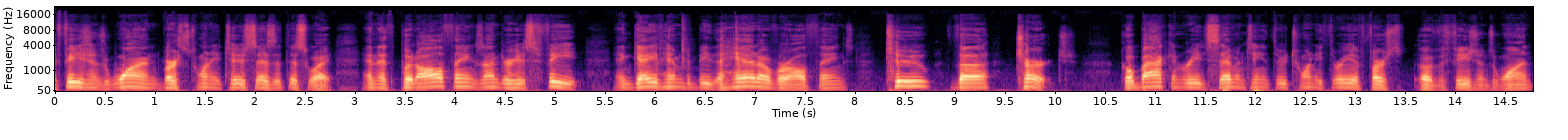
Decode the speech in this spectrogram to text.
Ephesians 1, verse 22 says it this way And hath put all things under his feet, and gave him to be the head over all things to the church. Go back and read 17 through 23 of first of Ephesians 1,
